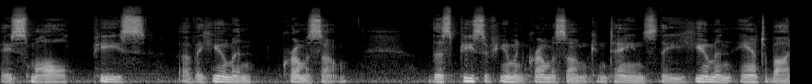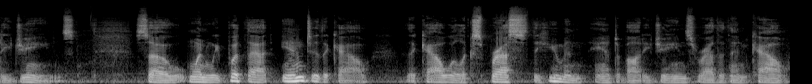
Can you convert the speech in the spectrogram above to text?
a small piece of a human chromosome. This piece of human chromosome contains the human antibody genes. So when we put that into the cow, the cow will express the human antibody genes rather than cow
